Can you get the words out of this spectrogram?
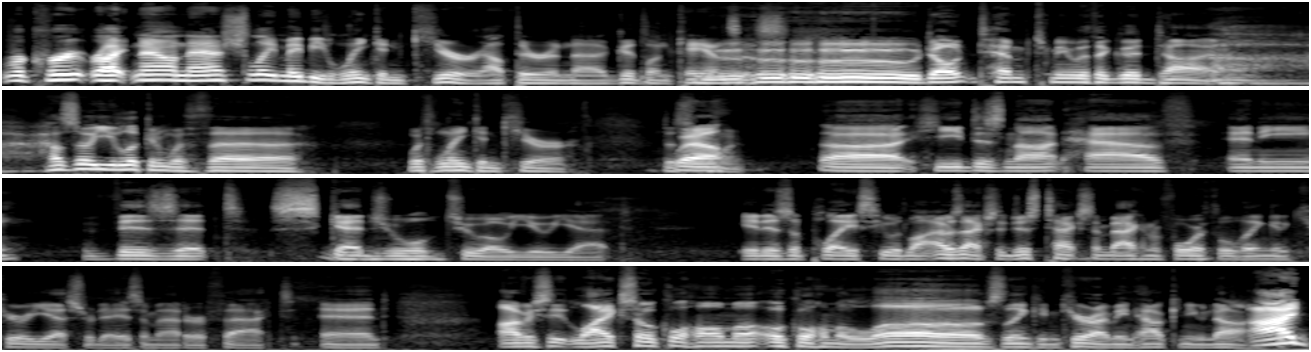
recruit right now nationally, maybe Linkon Cure out there in uh, Goodland, Kansas. Ooh, don't tempt me with a good time. How's you looking with uh, with Linkon Cure? at this well, point? uh, he does not have any visit scheduled to OU yet. It is a place he would like. I was actually just texting back and forth with Linkon Cure yesterday, as a matter of fact, and obviously likes Oklahoma. Oklahoma loves Linkon Cure. I mean, how can you not? I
